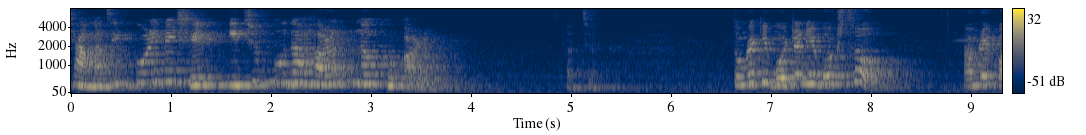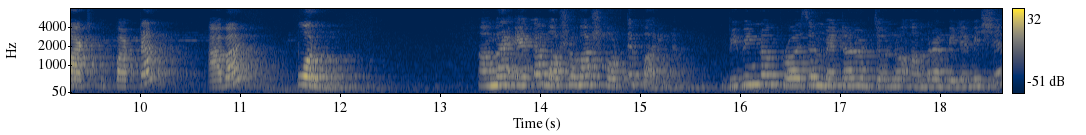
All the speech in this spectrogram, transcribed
সামাজিক পরিবেশের কিছু উদাহরণ লক্ষ্য করো। আচ্ছা। তোমরা কি বইটা নিয়ে বসছো? আমরা এই পাঠ, পাঠটা আবার পড়ব। আমরা একা বসবাস করতে পারি না। বিভিন্ন প্রয়োজন মেটানোর জন্য আমরা মিলেমিশে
